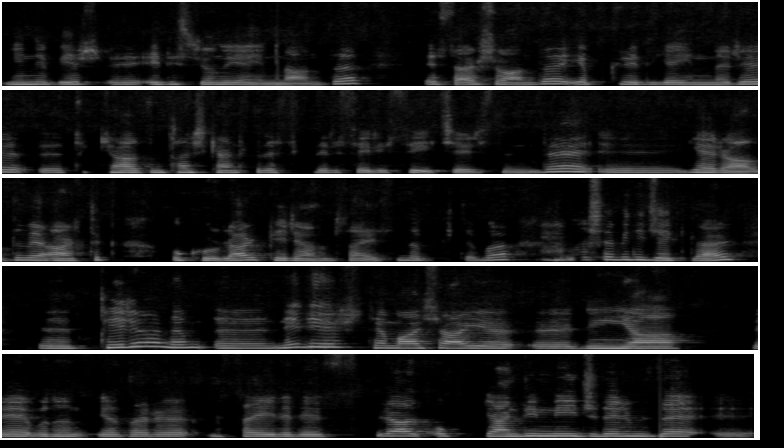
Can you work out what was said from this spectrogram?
yeni bir e, edisyonu yayınlandı. Eser şu anda Yapı Kredi Yayınları e, Kazım Taşkent Klasikleri serisi içerisinde e, yer aldı ve artık okurlar Peri Hanım sayesinde bu kitaba ulaşabilecekler. E, Peri Hanım e, nedir temaşayı e, dünya ve bunun yazarı Misailides? Biraz o, yani dinleyicilerimize e,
